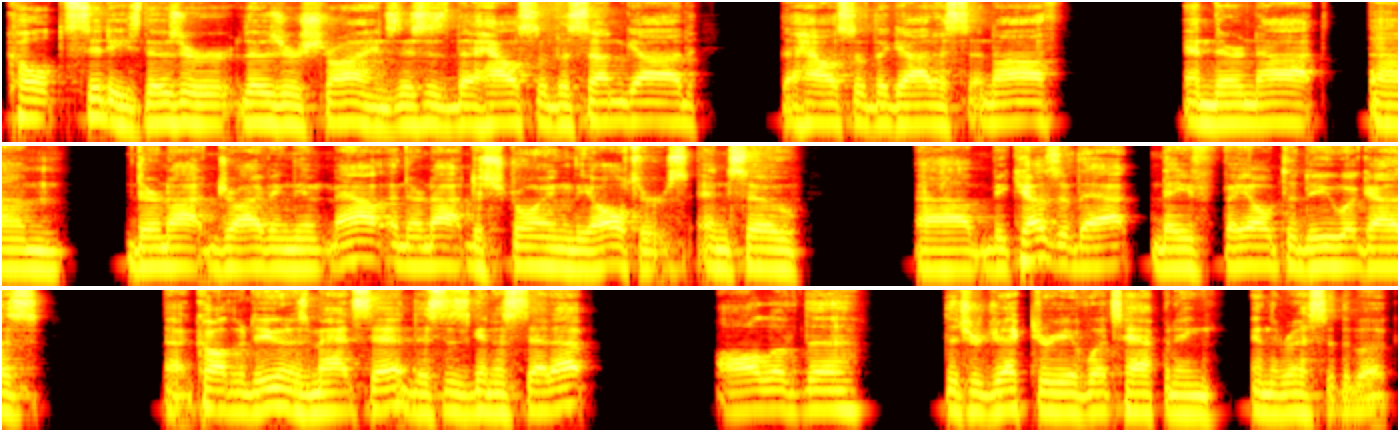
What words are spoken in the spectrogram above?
cult cities. Those are those are shrines. This is the house of the sun god, the house of the goddess Anath, and they're not um, they're not driving them out and they're not destroying the altars. And so uh, because of that, they failed to do what God has uh, called them to do. And as Matt said, this is going to set up all of the the trajectory of what's happening in the rest of the book.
